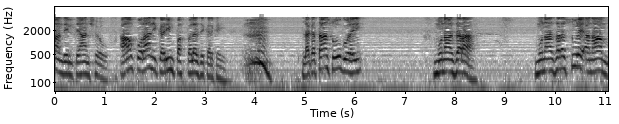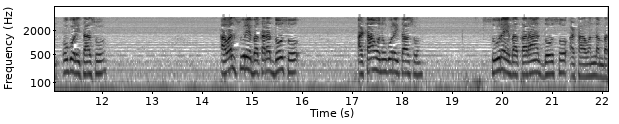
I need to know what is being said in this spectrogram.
باندې امتحان شو او قران کریم په خپل ذکر کوي لکه تاسو وګورئ مناظره مناظره سوره انعام وګورئ تاسو اول سوره بقره 258 وګورئ تاسو سوره بقره 258 نمبر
